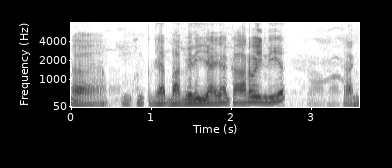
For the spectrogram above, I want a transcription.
ਹਾਂ, ਬਾਬੇ ਦੀ ਜਾਇਜਾ ਕਾਰ ਹੋ ਜਾਂਦੀ ਹੈ ਹਾਂਜੀ।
